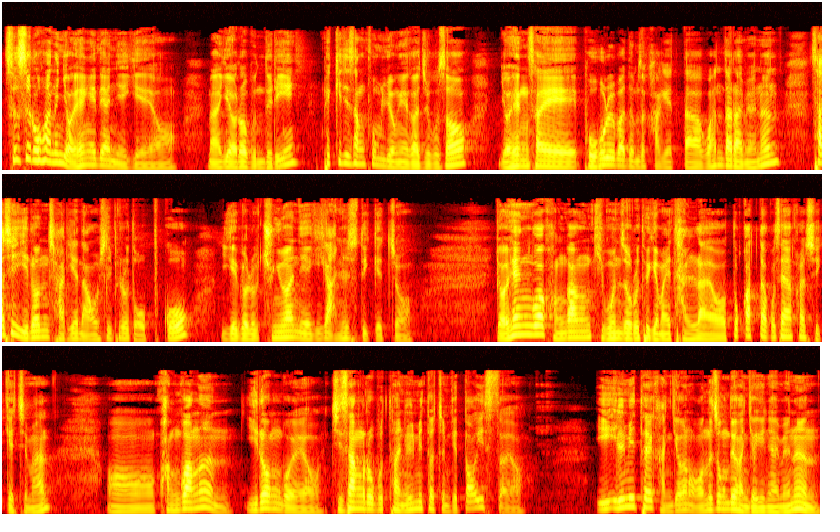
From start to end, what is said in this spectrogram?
스스로 하는 여행에 대한 얘기예요. 만약에 여러분들이 패키지 상품을 이용해 가지고서 여행사의 보호를 받으면서 가겠다고 한다라면은 사실 이런 자리에 나오실 필요도 없고 이게 별로 중요한 얘기가 아닐 수도 있겠죠. 여행과 관광은 기본적으로 되게 많이 달라요. 똑같다고 생각할 수 있겠지만 어, 관광은 이런 거예요. 지상으로부터 한 1m쯤 이렇게 떠 있어요. 이 1m의 간격은 어느 정도의 간격이냐면은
